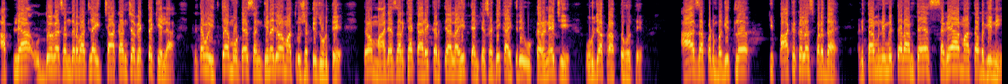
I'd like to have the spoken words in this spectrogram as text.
आपल्या उद्योगासंदर्भातल्या इच्छा आकांक्षा व्यक्त केल्या. आणि त्यामुळे इतक्या मोठ्या संख्येनं जेव्हा मातृशक्ती जुडते तेव्हा माझ्यासारख्या कार्यकर्त्यालाही त्यांच्यासाठी काहीतरी करण्याची ऊर्जा प्राप्त होते. आज आपण बघितलं की पाककला स्पर्धा आहे. आणि त्या निमित्तानं आमच्या सगळ्या माता भगिनी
